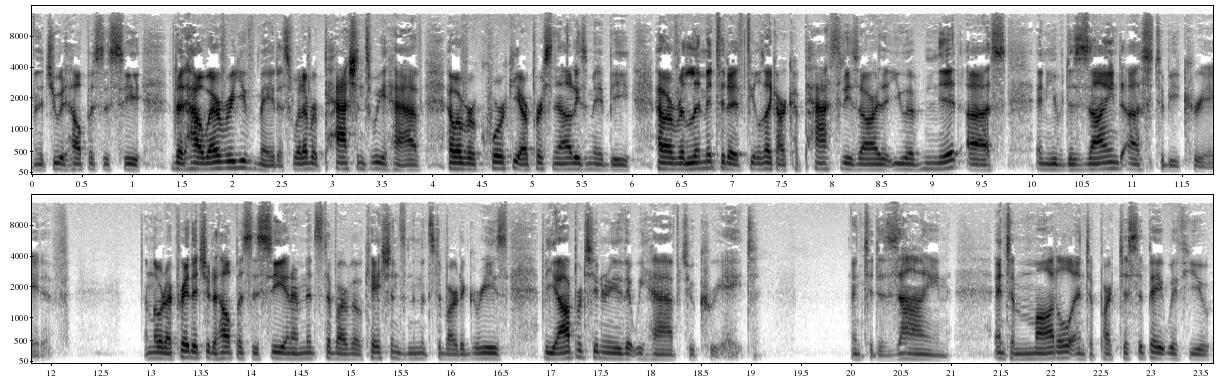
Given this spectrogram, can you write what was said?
And that you would help us to see that however you've made us, whatever passions we have, however quirky our personalities may be, however limited it feels like our capacities are, that you have knit us and you've designed us to be creative. And Lord, I pray that you'd help us to see in our midst of our vocations, in the midst of our degrees, the opportunity that we have to create and to design and to model and to participate with you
